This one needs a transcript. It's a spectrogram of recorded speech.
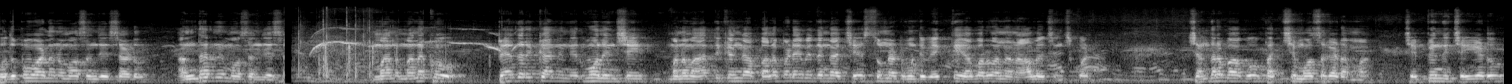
పొదుపు వాళ్ళను మోసం చేశాడు అందరినీ మోసం చేశాడు. మన మనకు పేదరికాన్ని నిర్మూలించి మనం ఆర్థికంగా బలపడే విధంగా చేస్తున్నటువంటి వ్యక్తి ఎవరు అని ఆలోచించుకోండి. చంద్రబాబు పచ్చి మోసగాడమ్మ. చెప్పింది చెయ్యడు.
